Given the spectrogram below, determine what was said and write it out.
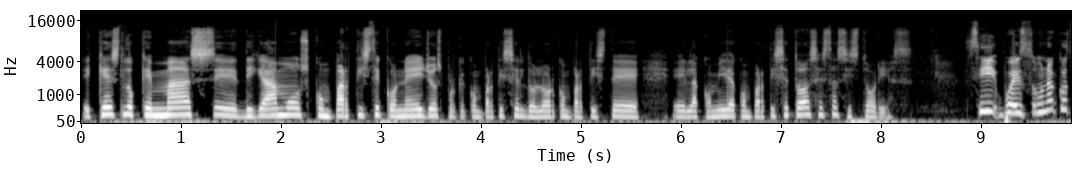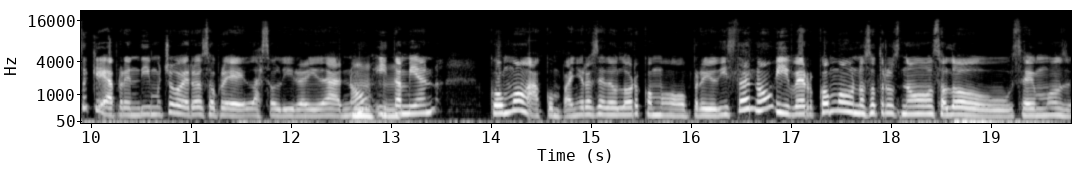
eh, qué es lo que más, digamos, compartiste con ellos, porque compartiste el dolor, compartiste la comida, compartiste todas estas historias. Sí, pues una cosa que aprendí mucho era sobre la solidaridad, ¿no? Y también cómo acompañar ese dolor como periodista, ¿no? Y ver cómo nosotros no solo somos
